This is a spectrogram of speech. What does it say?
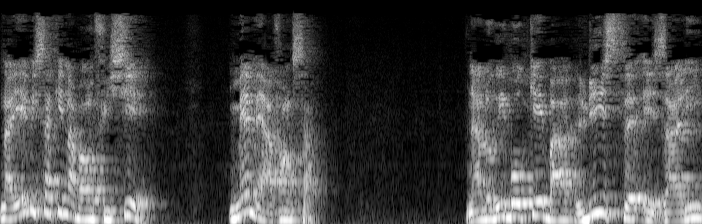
nayebisaki na baofficier meme avant ça Nalobi bokeba liste ezali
